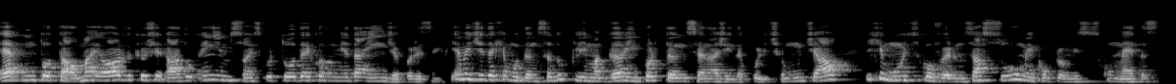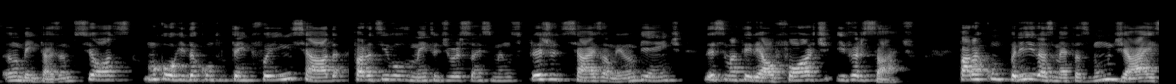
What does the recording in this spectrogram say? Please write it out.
é um total maior do que o gerado em emissões por toda a economia da Índia, por exemplo. E à medida que a mudança do clima ganha importância na agenda política mundial e que muitos governos assumem compromissos com metas ambientais ambiciosas, uma corrida contra o tempo foi iniciada para o desenvolvimento de versões menos prejudiciais ao meio ambiente desse material forte e versátil. Para cumprir as metas mundiais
